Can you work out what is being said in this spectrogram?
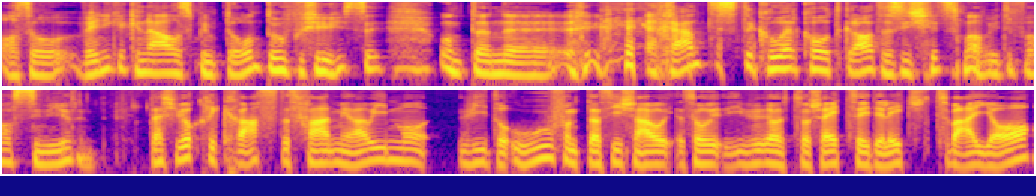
also weniger genau als beim Tontaubenschiessen. Und dann äh, erkennt es der QR-Code gerade. Das ist jetzt mal wieder faszinierend. Das ist wirklich krass. Das fällt mir auch immer wieder auf. Und das ist auch, so, ich würde so schätzen, in den letzten zwei Jahren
